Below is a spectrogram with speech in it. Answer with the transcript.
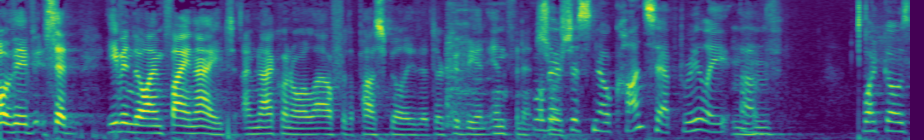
Oh, they've said even though I'm finite, I'm not going to allow for the possibility that there could be an infinite well, source. there's just no concept really of what goes,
